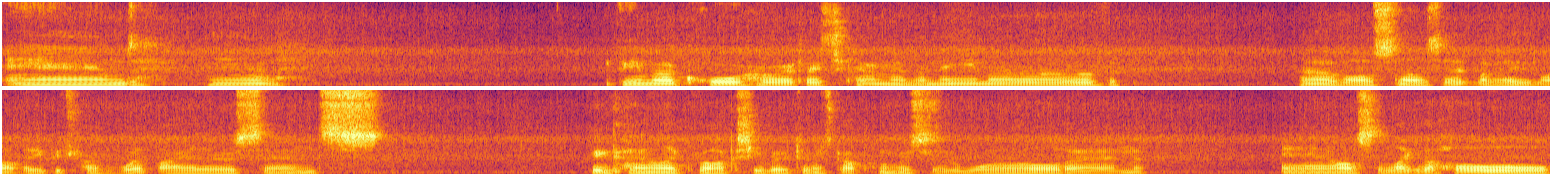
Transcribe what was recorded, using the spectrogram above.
And, female cohort, I just can't remember the name of, of also not like not like be trouble with either, since being kind of like Roxy Richter and Scott Pilgrim vs. the World, and and also like the whole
